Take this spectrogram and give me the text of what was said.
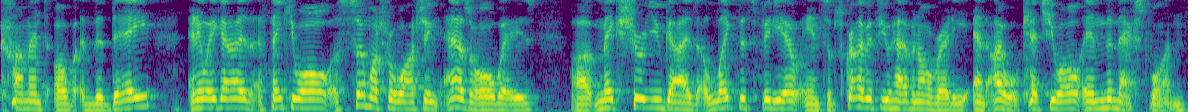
comment of the day. Anyway, guys, thank you all so much for watching. As always, uh, make sure you guys like this video and subscribe if you haven't already, and I will catch you all in the next one.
